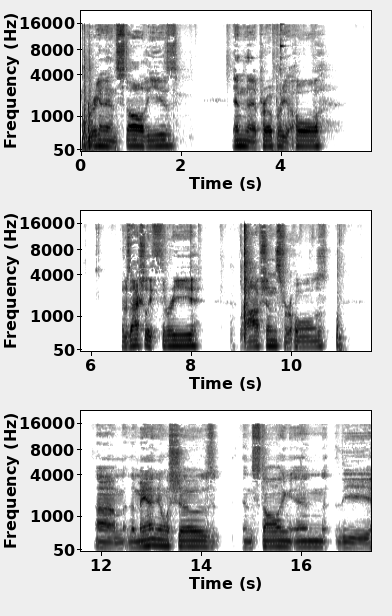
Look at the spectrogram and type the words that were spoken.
we're going to install these in the appropriate hole. There's actually three options for holes. Um, the manual shows installing in the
